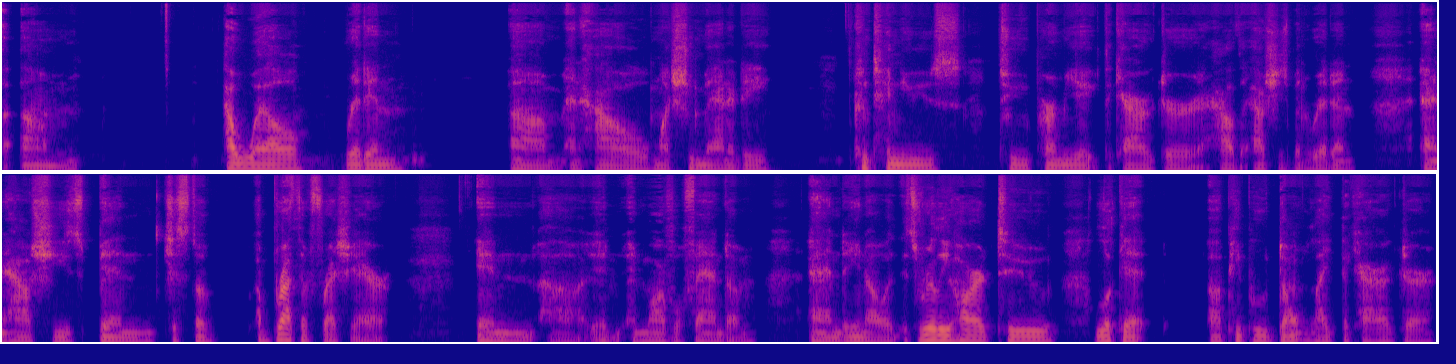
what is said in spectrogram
uh, um, how well written um, and how much humanity continues to permeate the character, how the, how she's been written, and how she's been just a, a breath of fresh air in, uh, in, in Marvel fandom. And you know, it's really hard to look at uh, people who don't like the character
